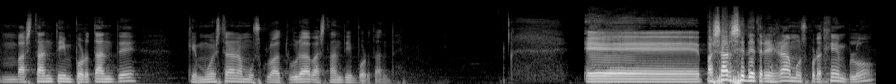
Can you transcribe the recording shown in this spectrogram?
bastante importante, que muestra una musculatura bastante importante. Eh, pasarse de 3 gramos, por ejemplo,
